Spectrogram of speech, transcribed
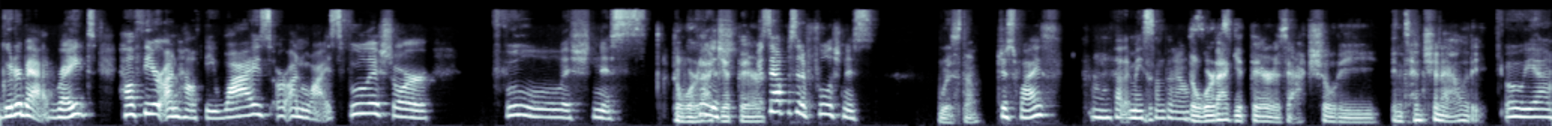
good or bad, right? Healthy or unhealthy, wise or unwise, foolish or foolishness. The word Foolish. I get there. It's the opposite of foolishness? Wisdom. Just wise? Oh, I thought it meant something else. The word I get there is actually intentionality. Oh, yeah.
